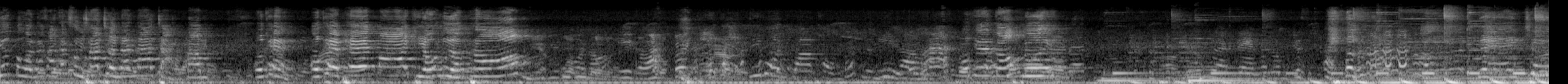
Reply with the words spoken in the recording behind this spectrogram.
ยืดตัวนะคะท่านสุชาติเชิญด้านหน้าจ่ายตามโอเค โอเค เพลงมาเขียวเหลืองพร้อม อีกเหรอพี่พลวางของ ทุกหนึ่ง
